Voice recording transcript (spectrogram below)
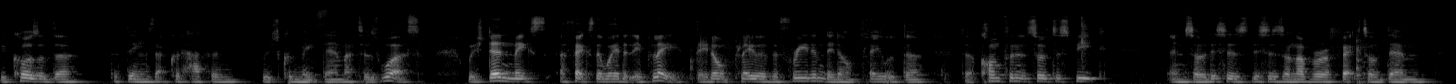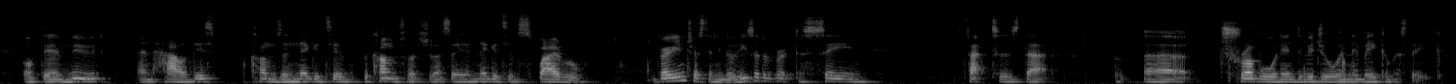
because of the, the things that could happen which could make their matters worse which then makes affects the way that they play. They don't play with the freedom. They don't play with the the confidence, so to speak. And so this is this is another effect of them of their mood and how this becomes a negative becomes what should I say a negative spiral. Very interestingly though, these are the the same factors that uh, trouble an individual when they make a mistake.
